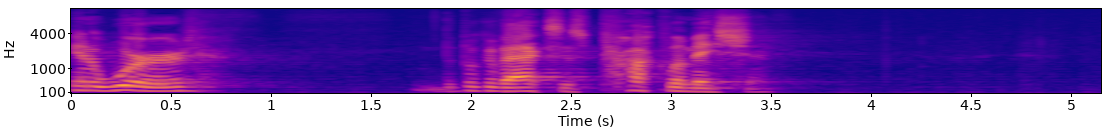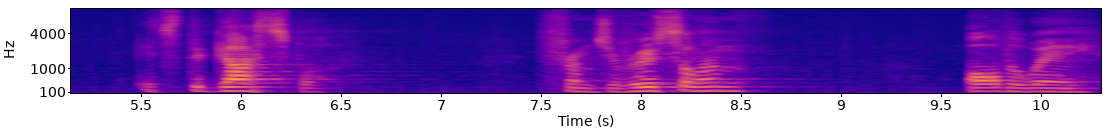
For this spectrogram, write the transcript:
In a word, the book of Acts is proclamation. It's the gospel from Jerusalem all the way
